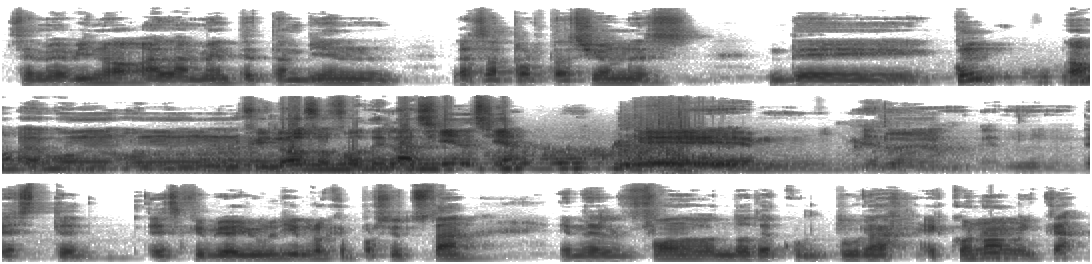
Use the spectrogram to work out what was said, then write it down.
se me vino a la mente también las aportaciones de Kuhn, ¿no? un, filósofo de la ciencia que este, escribió ahí un libro que por cierto está en el Fondo de Cultura Económica,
